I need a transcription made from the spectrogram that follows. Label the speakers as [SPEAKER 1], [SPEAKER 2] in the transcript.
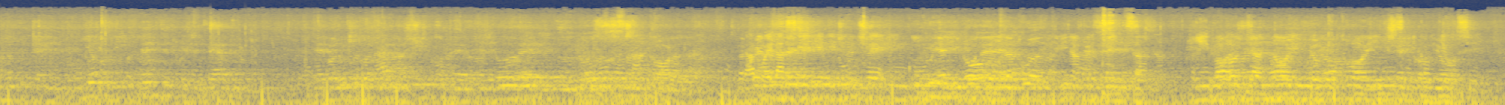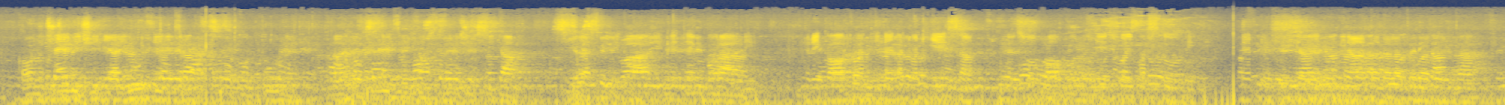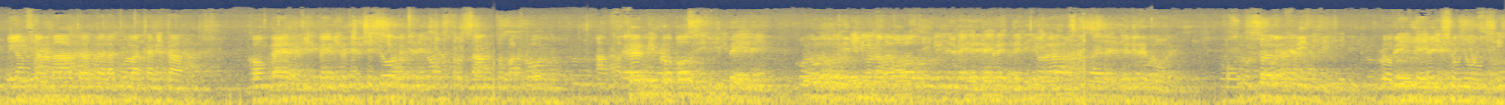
[SPEAKER 1] sono tanto tempo, io con l'impotenza di presentarmi e voluto donarci come errore santo ordine.
[SPEAKER 2] Da quella serie di luce in cui egli gode della tua divina presenza, rivolge a noi gli occhi tuoi misericordiosi. Concedici gli aiuti e grazie opportune alle nostre necessità sia spirituali che temporali. Ricordati della tua Chiesa, del suo popolo e dei suoi pastori, perché sia illuminata dalla tua verità e infiammata dalla tua carità. Converti per l'intercessione del nostro Santo Patrono a fermi propositi di bene
[SPEAKER 1] coloro che vivono avvolti nelle tenebre dell'ignoranza e dell'errore.
[SPEAKER 2] Consola gli afflitti, provvedi ai bisognosi,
